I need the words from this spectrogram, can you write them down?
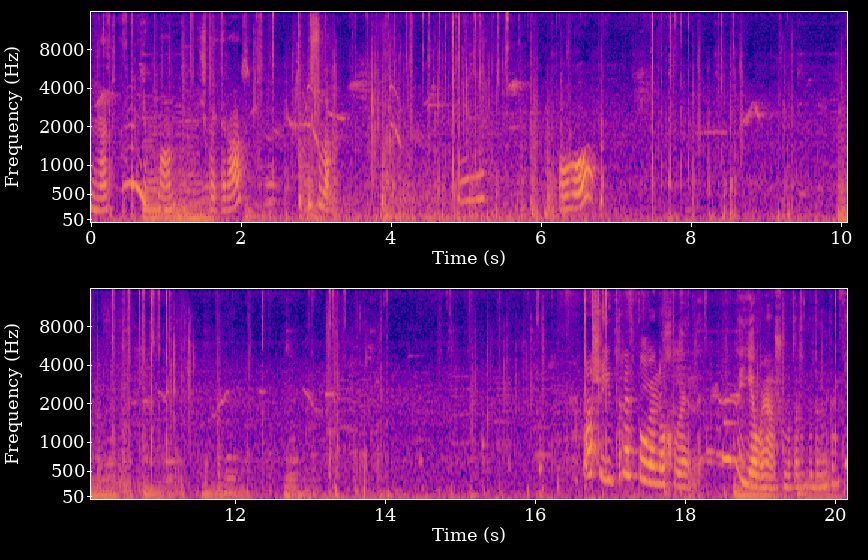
Мене є план. Чекай, раз. І сюди. Ого. Наші Нашої 3,5 хвилини. Не є варіант, що ми зараз будемо робити.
